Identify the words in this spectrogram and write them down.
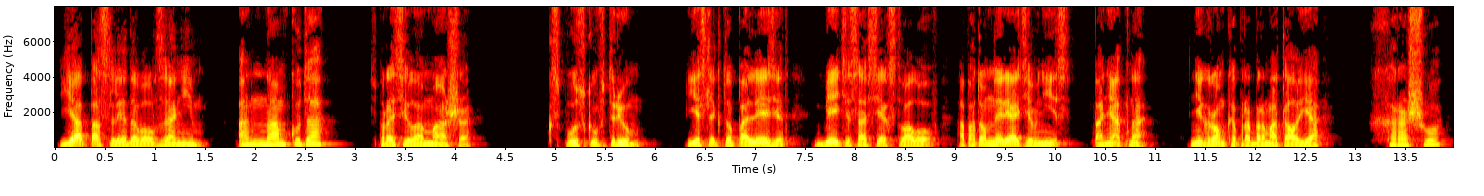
Я последовал за ним. «А нам куда?» — спросила Маша. «К спуску в трюм. Если кто полезет, бейте со всех стволов, а потом ныряйте вниз. Понятно?» — негромко пробормотал я. «Хорошо»,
